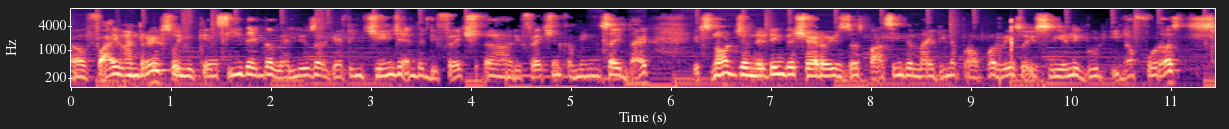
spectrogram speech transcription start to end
uh, 500 so you can see that the values are getting changed and the diffraction uh, refraction coming inside that. It's not generating the shadow it's just passing the light in a proper way so it's really good enough for us.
